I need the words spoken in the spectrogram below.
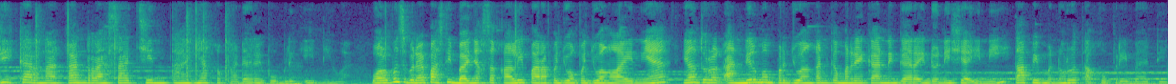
dikarenakan rasa cintanya kepada Republik ini, Wak. Walaupun sebenarnya pasti banyak sekali para pejuang-pejuang lainnya yang turut andil memperjuangkan kemerdekaan negara Indonesia ini, tapi menurut aku pribadi,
